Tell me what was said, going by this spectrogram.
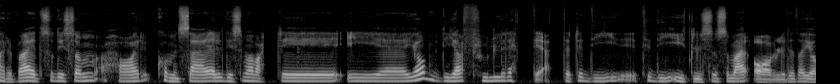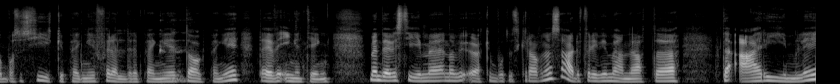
arbeid. Så de som har kommet seg, eller de som har vært i, i eh, jobb, de har full rettigheter til de, til de, ytelsene som er avledet av jobb. Altså sykepenger, foreldrepenger, dagpenger. Det gjør vi ingenting. Men det vi sier med når vi øker botidskravene, så er det fordi vi mener at uh, det er rimelig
